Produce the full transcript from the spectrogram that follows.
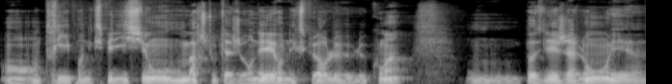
en, trip, en expédition, on marche toute la journée, on explore le, coin, on pose les jalons et euh,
